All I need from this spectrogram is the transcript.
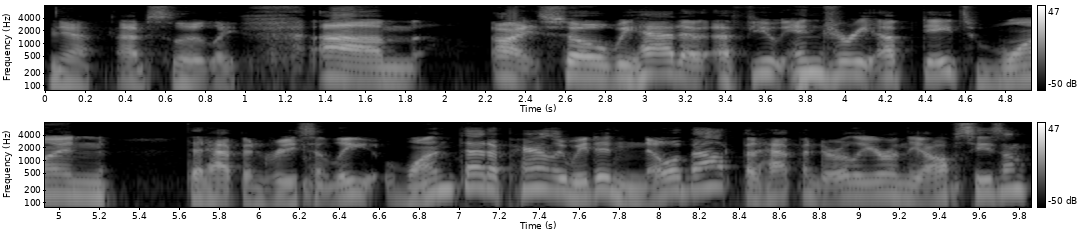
Yeah, absolutely. Um, all right, so we had a, a, few injury updates. One that happened recently, one that apparently we didn't know about but happened earlier in the offseason.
